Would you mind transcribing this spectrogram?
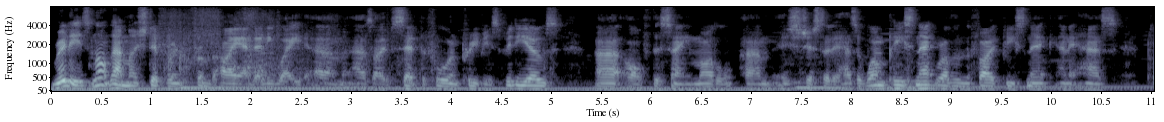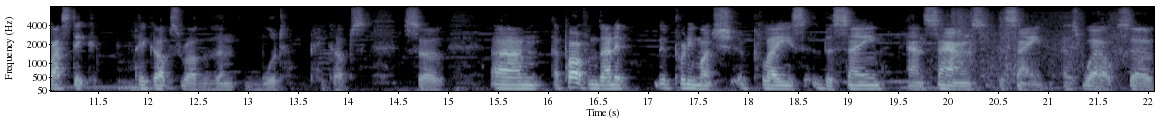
really it's not that much different from the high end anyway, um, as I've said before in previous videos. Uh, of the same model. Um, it's just that it has a one-piece neck rather than the five-piece neck, and it has plastic pickups rather than wood pickups. So um, apart from that, it, it pretty much plays the same and sounds the same as well. So.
